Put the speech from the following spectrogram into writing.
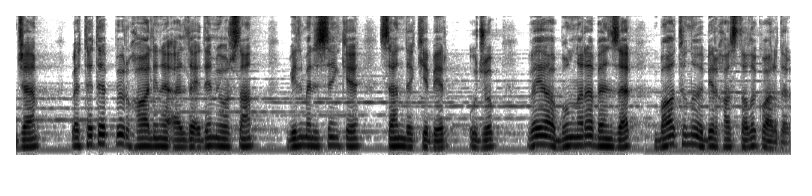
cem ve tedebbür halini elde edemiyorsan bilmelisin ki sende kibir, ucup veya bunlara benzer batını bir hastalık vardır.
